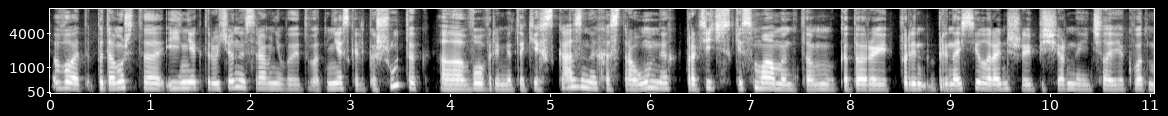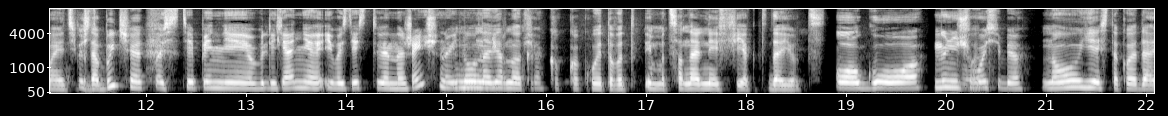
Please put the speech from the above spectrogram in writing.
Вот, потому что и некоторые ученые сравнивают вот несколько шуток э, вовремя таких сказанных, остроумных, практически с мамонтом, который приносил раньше пещерный человек. Вот моя типа добыча. По степени влияния и воздействия на женщину? Ну, наверное, как какой-то вот эмоциональный эффект дает. Ого! Ну ничего вот. себе. Ну, есть такое, да.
